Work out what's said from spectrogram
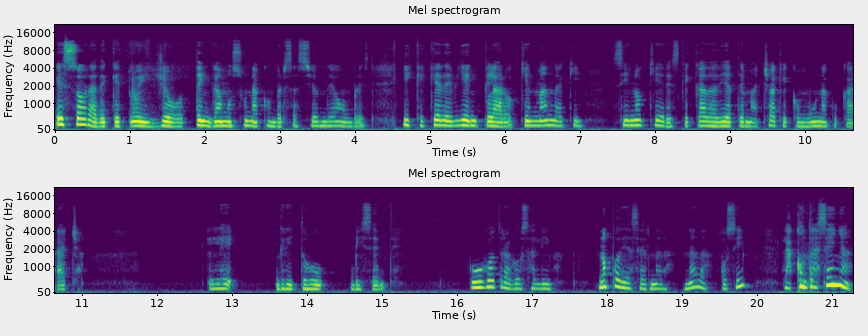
Es hora de que tú y yo tengamos una conversación de hombres y que quede bien claro quién manda aquí si no quieres que cada día te machaque como una cucaracha. Le gritó Vicente. Hugo tragó saliva. No podía hacer nada, nada, ¿o sí? La contraseña.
